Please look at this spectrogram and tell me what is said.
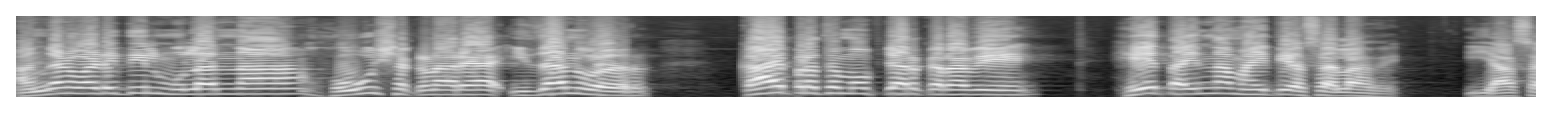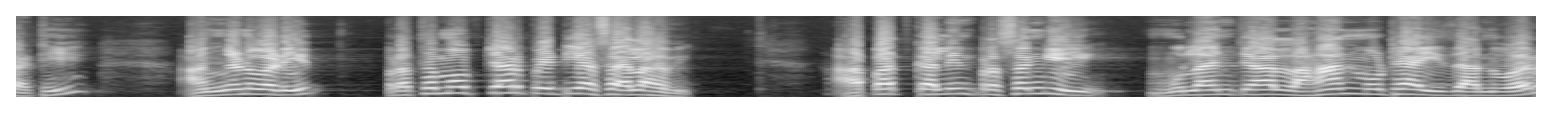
अंगणवाडीतील मुलांना होऊ शकणाऱ्या इजांवर काय प्रथमोपचार करावे हे ताईंना माहिती असायला हवे. यासाठी अंगणवाडीत प्रथमोपचार पेटी असायला हवी. आपत्कालीन प्रसंगी मुलांच्या लहान मोठ्या इजांवर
